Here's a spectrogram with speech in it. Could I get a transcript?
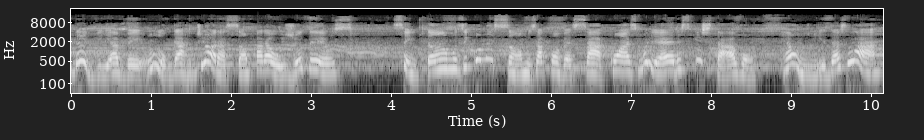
devia haver um lugar de oração para os judeus. Sentamos e começamos a conversar com as mulheres que estavam reunidas lá.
